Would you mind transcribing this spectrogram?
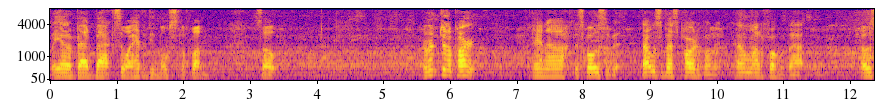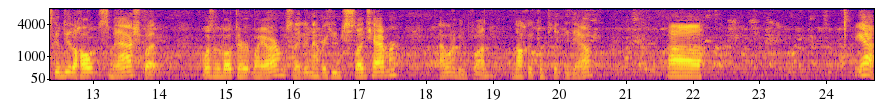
They had a bad back, so I had to do most of the fun. So, I ripped it apart and uh, disposed of it. That was the best part about it. I had a lot of fun with that. I was going to do the Hulk smash, but wasn't about to hurt my arms, and I didn't have a huge sledgehammer. That would have been fun. Knock it completely down. Uh, yeah.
